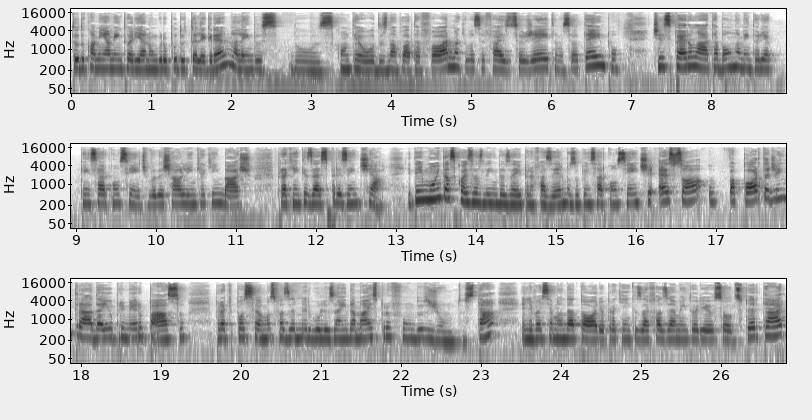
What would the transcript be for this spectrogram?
tudo com a minha mentoria num grupo do Telegram, além dos, dos conteúdos na plataforma que você faz do seu jeito, no seu tempo. Te espero lá, tá bom? Na mentoria Pensar Consciente. Vou deixar o link aqui embaixo para quem quiser se presentear. E tem muitas coisas lindas aí para fazermos. O Pensar Consciente é só a porta de entrada e o primeiro passo para que possamos fazer mergulhos ainda mais profundos juntos, tá? Ele vai ser mandatório para quem quiser fazer a mentoria Eu Sou Despertar.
